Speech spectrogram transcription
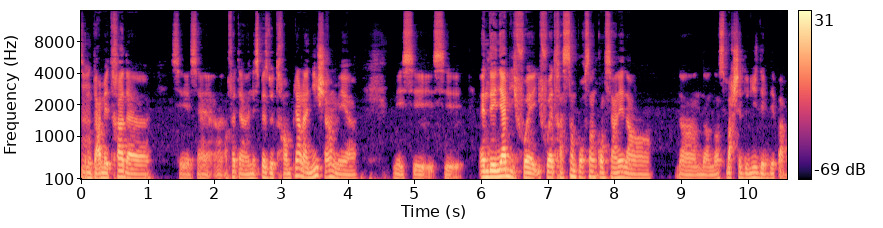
ça nous hmm. permettra de. C'est en fait un espèce de tremplin, la niche, hein, mais, euh, mais c'est indéniable. Il faut, il faut être à 100% concerné dans, dans, dans, ce marché de niche dès le départ.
